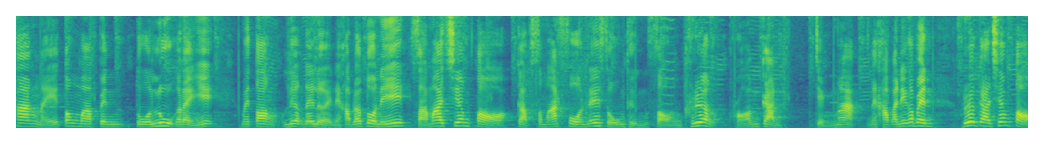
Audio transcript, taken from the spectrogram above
ข้างไหนต้องมาเป็นตัวลูกอะไรอย่างนี้ไม่ต้องเลือกได้เลยนะครับแล้วตัวนี้สามารถเชื่อมต่อกับสมาร์ทโฟนได้สูงถึง 2 เครื่องพร้อมกัน จ๋งมากนะครับอันนี้ก็เป็นเรื่องการเชื่อมต่อ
